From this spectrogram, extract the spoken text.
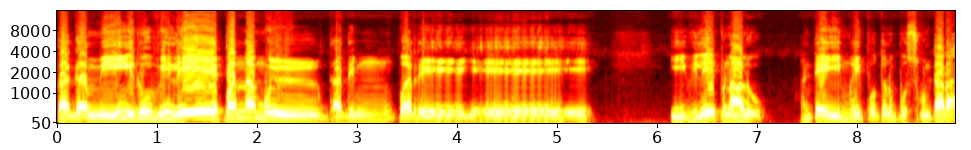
తగ మీరు విలేపనముల్ ధరింపరేయే ఈ విలేపనాలు అంటే ఈ మైపోతును పుసుకుంటారా?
